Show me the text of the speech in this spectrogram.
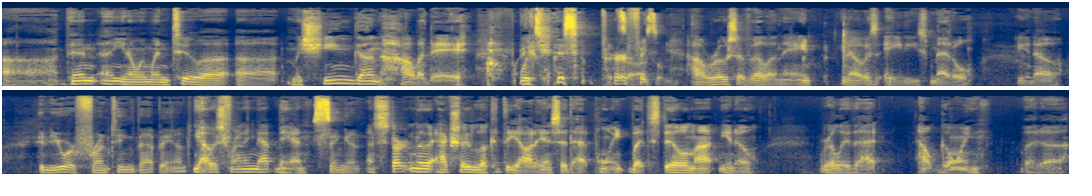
Uh, then uh, you know we went to a, a Machine Gun Holiday, which is a perfect awesome. Alrosa Villa name. You know, it was '80s metal. You know, And you were fronting that band, yeah, I was fronting that band. singing. I was starting to actually look at the audience at that point, but still not, you know, really that outgoing. But uh,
